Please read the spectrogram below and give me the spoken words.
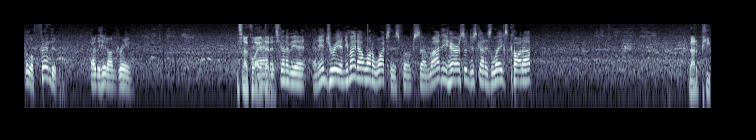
little offended by the hit on Green. That's not quiet and that it's is. going to be a, an injury, and you might not want to watch this, folks. Uh, Rodney Harrison just got his legs caught up. Not a peep.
